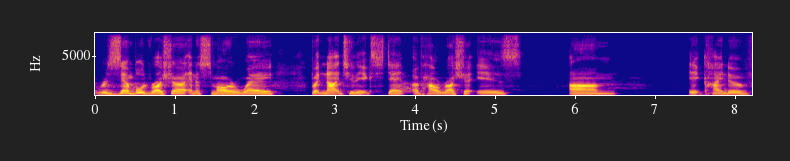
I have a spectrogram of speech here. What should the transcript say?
resembled Russia in a smaller way, but not to the extent of how Russia is. Um it kind of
